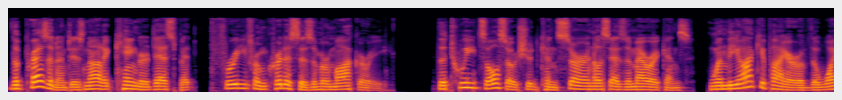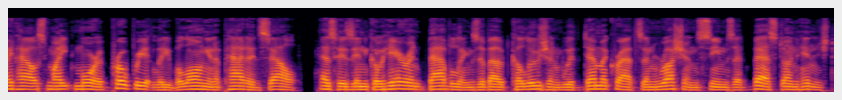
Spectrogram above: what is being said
The president is not a king or despot, free from criticism or mockery. The tweets also should concern us as Americans when the occupier of the White House might more appropriately belong in a padded cell as his incoherent babblings about collusion with Democrats and Russians seems at best unhinged.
